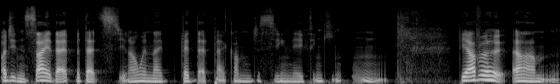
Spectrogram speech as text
I didn't say that, but that's you know when they fed that back, I'm just sitting there thinking, hmm. The other um,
